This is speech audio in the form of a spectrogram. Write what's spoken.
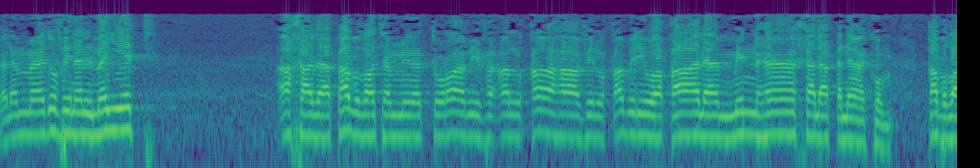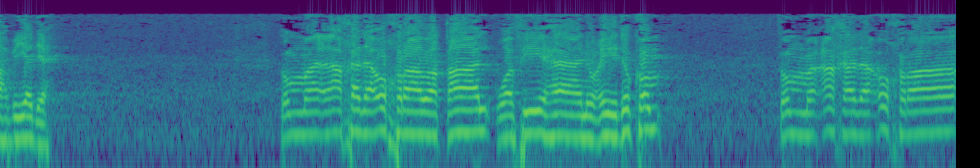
فلما دفن الميت أخذ قبضة من التراب فألقاها في القبر وقال منها خلقناكم. قبضة بيده. ثم أخذ أخرى وقال وفيها نعيدكم. ثم أخذ أخرى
